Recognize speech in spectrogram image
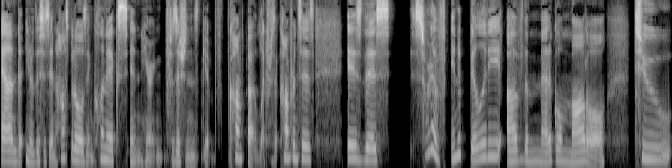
and, you know, this is in hospitals, in clinics, in hearing physicians give uh, lectures at conferences, is this sort of inability of the medical model to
